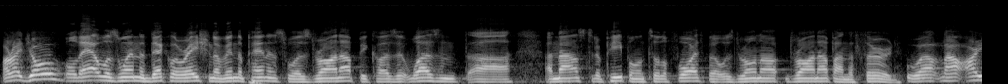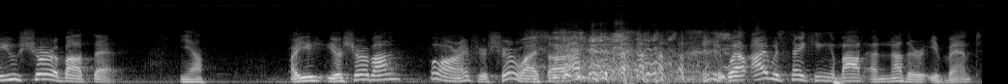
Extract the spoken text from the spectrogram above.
All right, Joel? Well, that was when the Declaration of Independence was drawn up because it wasn't uh, announced to the people until the 4th, but it was drawn up, drawn up on the 3rd. Well, now, are you sure about that? Yeah. Are you you're sure about it? Well, all right, if you're sure, why, it's all right. well, I was thinking about another event,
